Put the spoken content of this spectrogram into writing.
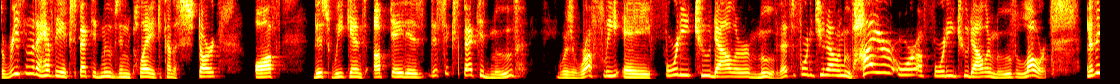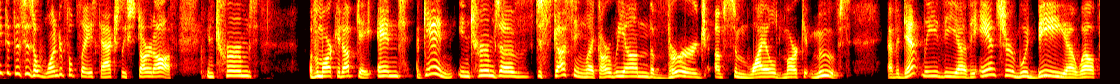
The reason that I have the expected moves in play to kind of start off this weekend's update is this expected move was roughly a $42 move. That's a $42 move higher or a $42 move lower. And I think that this is a wonderful place to actually start off in terms of a market update. And again, in terms of discussing, like, are we on the verge of some wild market moves? Evidently, the uh, the answer would be uh, well.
